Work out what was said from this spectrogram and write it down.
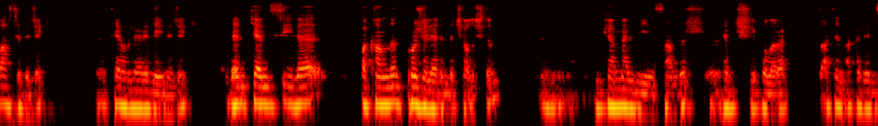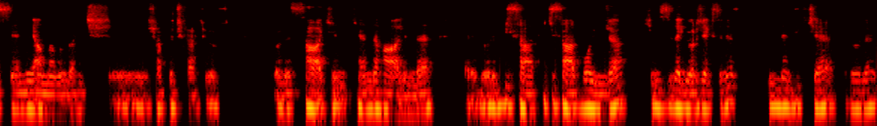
bahsedecek. E, teorilere değinecek. Ben kendisiyle bakanlığın projelerinde çalıştım. E, mükemmel bir insandır. E, hem kişilik olarak zaten akademisyenliği anlamında hiç e, şapka çıkartıyoruz. Böyle sakin, kendi halinde e, böyle bir saat, iki saat boyunca şimdi siz de göreceksiniz dinledikçe böyle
